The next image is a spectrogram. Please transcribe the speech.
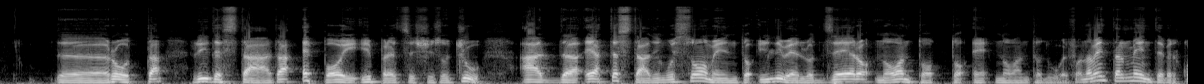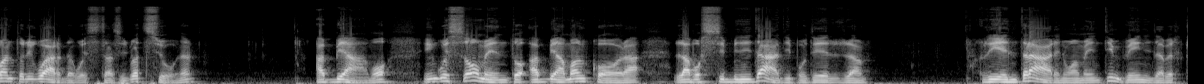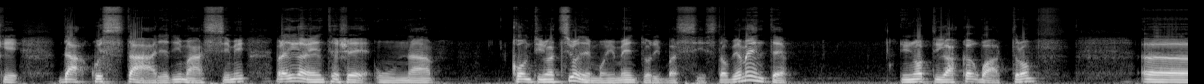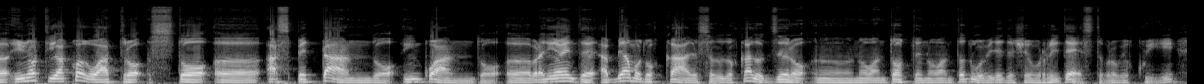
eh, rotta, ritestata e poi il prezzo è sceso giù ad, è attestato in questo momento il livello 0,98 e 92. Fondamentalmente per quanto riguarda questa situazione abbiamo in questo momento abbiamo ancora la possibilità di poter rientrare nuovamente in vendita perché da quest'area di massimi praticamente c'è una continuazione del movimento ribassista ovviamente in ottica H4 Uh, in ottica H4 sto uh, aspettando in quanto uh, praticamente abbiamo toccato è stato toccato 0,98 e 92 vedete c'è un retest proprio qui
